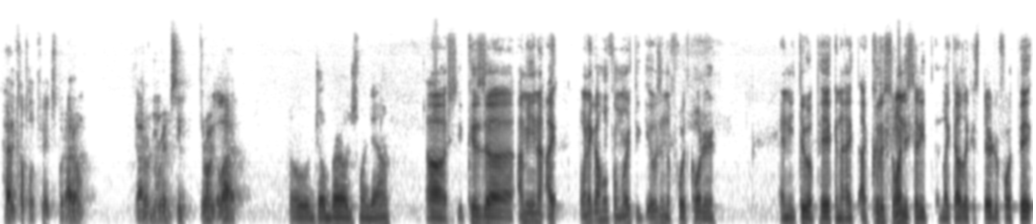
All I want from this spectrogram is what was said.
had a couple of picks, but I don't. I don't remember him seeing throwing a lot. Oh, Joe Burrow just went down. uh, because uh, I mean, I when I got home from work, it was in the fourth quarter, and he threw a pick, and I I could have sworn they said he like that was like his third or fourth pick,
